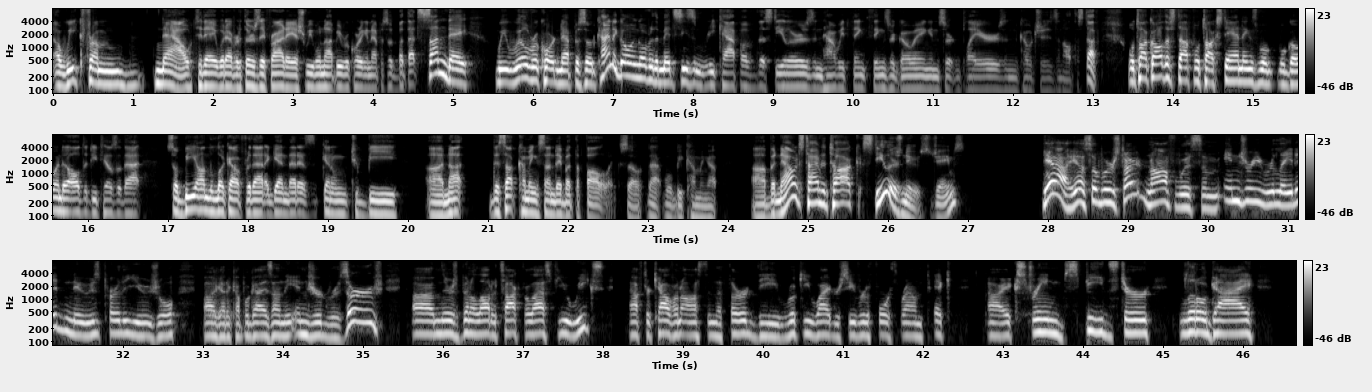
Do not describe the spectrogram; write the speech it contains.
a week from now, today, whatever, Thursday, Friday ish, we will not be recording an episode. But that Sunday, we will record an episode, kind of going over the midseason recap of the Steelers and how we think things are going and certain players and coaches and all the stuff. We'll talk all the stuff. We'll talk standings. We'll we'll go into all the details of that. So be on the lookout for that. Again, that is going to be uh, not this upcoming Sunday, but the following. So that will be coming up. Uh, but now it's time to talk Steelers news, James. Yeah, yeah. So we're starting off with some injury related news per the usual. I got a couple guys on the injured reserve. Um, there's been a lot of talk the last few weeks after Calvin Austin III, the rookie wide receiver, fourth round pick, uh, extreme speedster, little guy,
